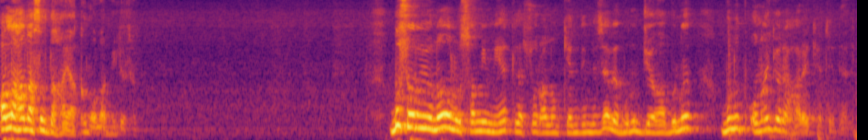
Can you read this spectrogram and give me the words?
Allah'a nasıl daha yakın olabilirim? Bu soruyu ne olur samimiyetle soralım kendimize ve bunun cevabını bulup ona göre hareket edelim.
